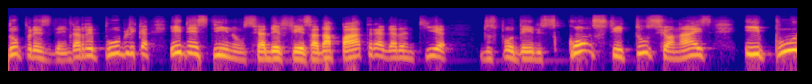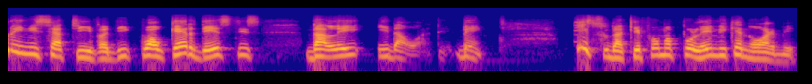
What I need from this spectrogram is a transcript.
do presidente da República e destinam-se à defesa da pátria, à garantia dos poderes constitucionais e, por iniciativa de qualquer destes, da lei e da ordem. Bem, isso daqui foi uma polêmica enorme.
